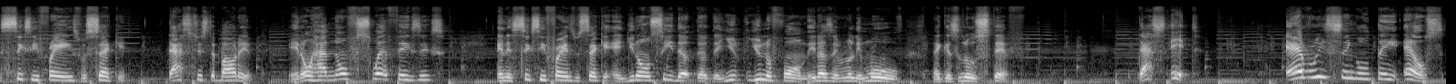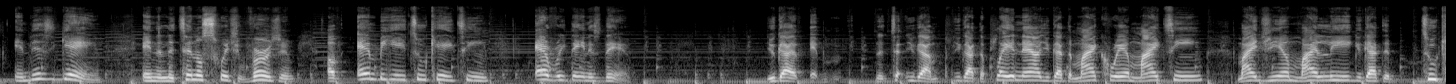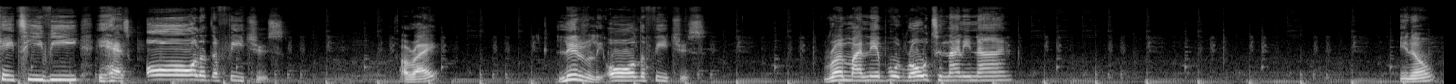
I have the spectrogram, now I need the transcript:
60 frames per second. That's just about it. It don't have no sweat physics and it's 60 frames per second and you don't see the, the, the uniform. It doesn't really move like it's a little stiff. That's it. Every single thing else in this game in the Nintendo Switch version of NBA 2K18, everything is there. You got it, you got you got the play now. You got the my career, my team, my GM, my league. You got the 2K TV. It has all of the features. All right, literally all the features. Run my neighborhood road to 99. You know,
